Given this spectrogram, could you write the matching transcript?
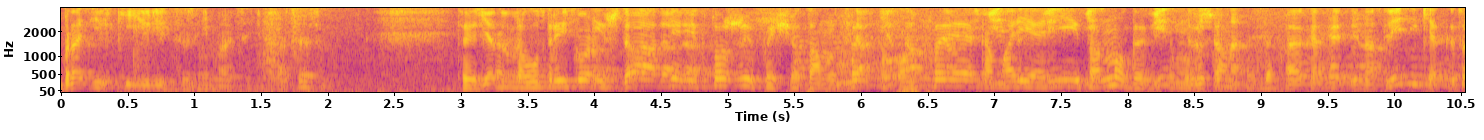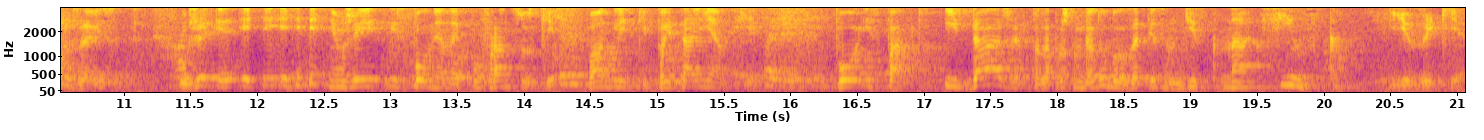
бразильские юристы занимаются этим процессом. То есть Я как-то утрясти, скоро- что Да, с да, теми, да. кто жив еще там, Да, Цеца, нет, там- там Фонсека, есть- Мария есть- Рита, есть- много Есть совершенно музыкантов. да. э, конкретные наследники, от которых зависит. Уже э- эти, эти песни уже исполнены по-французски, по-английски, по-итальянски, по-испански. И даже в позапрошлом году был записан диск на финском языке.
